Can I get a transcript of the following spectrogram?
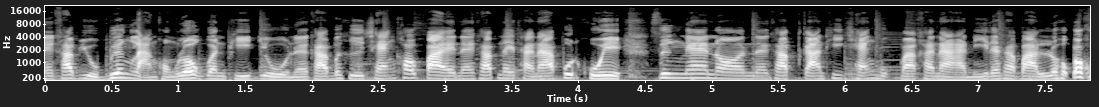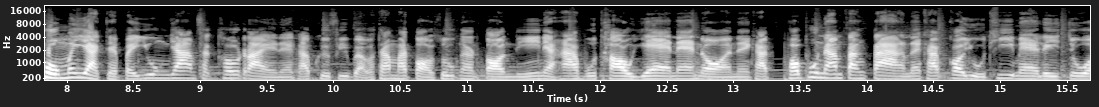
นะครับอยู่เบื้องหลังของโลกวันพีชอยู่นะครับก็คือแชงเข้าไปนะครับในฐานะพูดคุย ซึ่งแน่นอนนะครับการที่แชงบุกมาขนาดนี้รัฐบาลโลกก็คงไม่อยากจะไปยุ่งย่ามสักเท่าไหร่นะครับคือฟีลแบบว่าถ้ามาต่อสู้กันตอนนี้เนี่ยฮาบูเทาแย่แน่นอนนะครับเพราะผู้นำต่างๆนะครับก็อยู่ที่แมรีจัว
